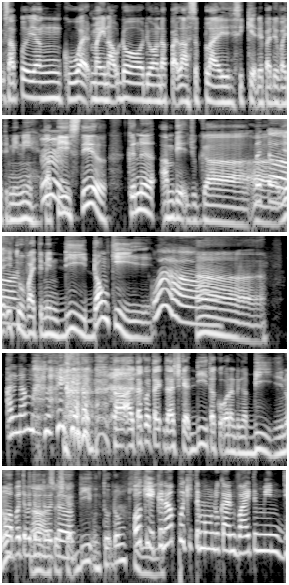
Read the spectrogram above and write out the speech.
siapa yang kuat main outdoor dia orang dapatlah supply sikit daripada vitamin ni. Mm. Tapi still kena ambil juga Betul. Uh, iaitu vitamin D donkey. Wow. Ha. Ada nama lain. tak, I takut tak, I cakap D takut orang dengar B, you know. Oh, betul, betul, Ah, betul, So betul. Cakap D untuk donkey. Okey, kenapa kita memerlukan vitamin D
